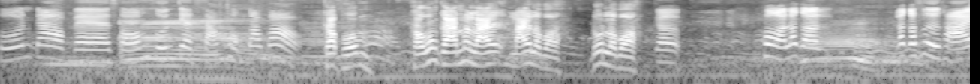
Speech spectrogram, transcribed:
0982073699ครับผม เขาวงการมาหลายหลายแล้วบ่โดนแล้วบ่ก็พอแล้วก็แล้วก็ซื้อขาย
